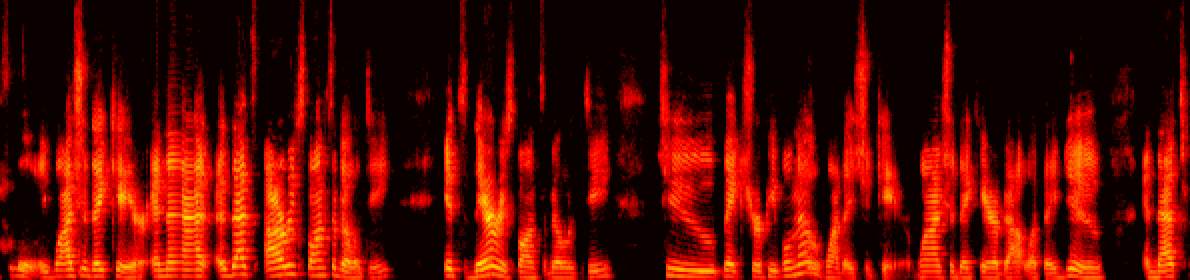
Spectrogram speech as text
Absolutely. Why should they care? And that uh, that's our responsibility. It's their responsibility to make sure people know why they should care why should they care about what they do and that's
